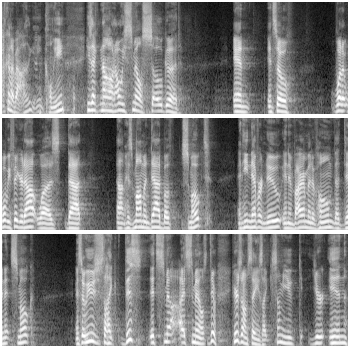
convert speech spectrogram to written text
talking about? It ain't clean. He's like, no, it always smells so good. And, and so what, what we figured out was that um, his mom and dad both smoked, and he never knew an environment of home that didn't smoke. And so he was just like, this, it, smell, it smells different. Here's what I'm saying. He's like, some of you, you're in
